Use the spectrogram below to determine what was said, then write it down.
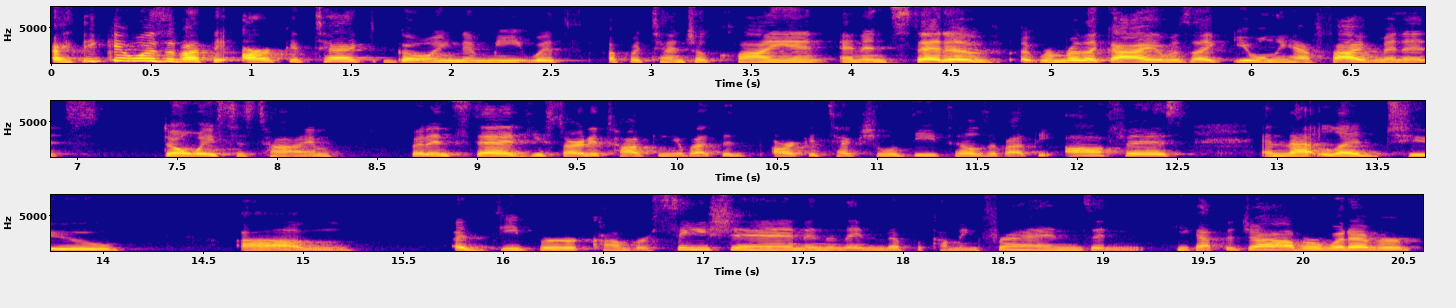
I think it was about the architect going to meet with a potential client. And instead of, remember the guy was like, you only have five minutes. don't waste his time. But instead, he started talking about the architectural details about the office, and that led to um, a deeper conversation. And then they ended up becoming friends, and he got the job or whatever.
